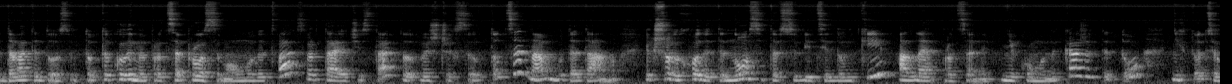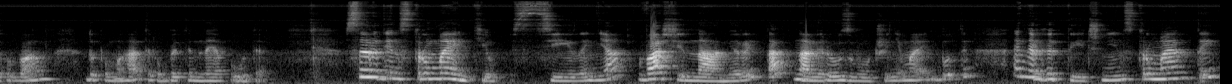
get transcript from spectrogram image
давати дозвіл. Тобто, коли ми про це просимо у молитвах, звертаючись так, до вищих сил, то це нам буде дано. Якщо ви ходите, носите в собі ці думки, але про це нікому не кажете, то ніхто цього вам допомагати робити не буде. Серед інструментів зцілення ваші наміри, так, наміри озвучені мають бути, енергетичні інструменти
